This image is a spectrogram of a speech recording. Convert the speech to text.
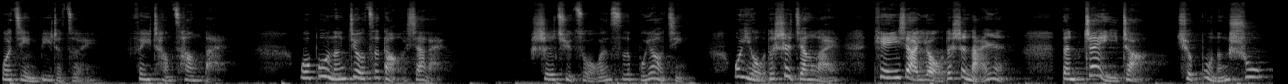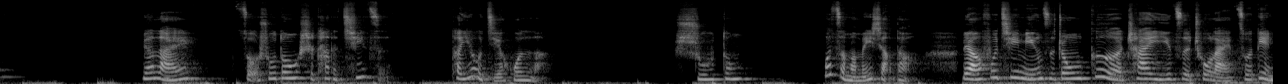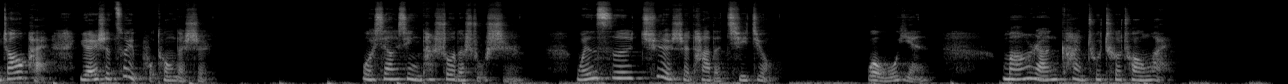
我紧闭着嘴，非常苍白。我不能就此倒下来，失去左文思不要紧，我有的是将来，天下有的是男人，但这一仗却不能输。原来左书东是他的妻子，他又结婚了。书东，我怎么没想到？两夫妻名字中各拆一字出来做店招牌，原是最普通的事。我相信他说的属实，文思确是他的七舅。我无言，茫然看出车窗外。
